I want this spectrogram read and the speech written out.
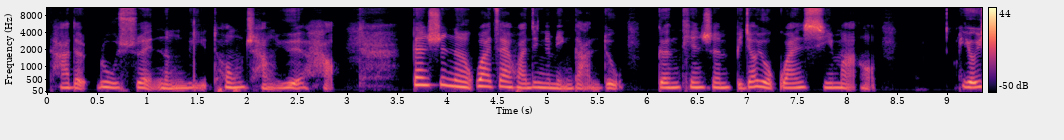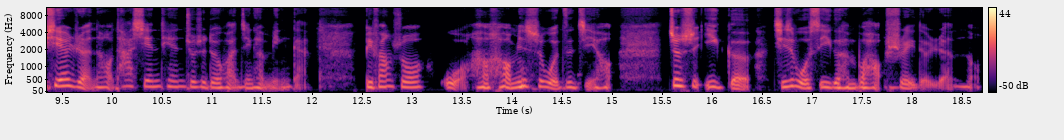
他的入睡能力通常越好。但是呢，外在环境的敏感度。跟天生比较有关系嘛，哦，有一些人哈，他先天就是对环境很敏感，比方说我，哈，好面试我自己哈，就是一个，其实我是一个很不好睡的人哦，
